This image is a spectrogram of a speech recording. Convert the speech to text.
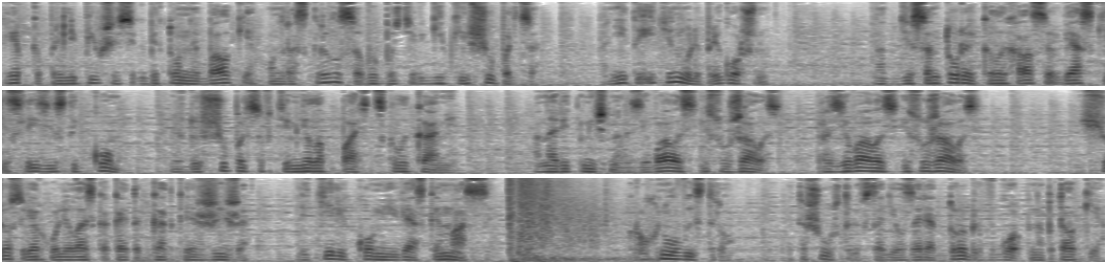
Крепко прилепившийся к бетонной балке, он раскрылся, выпустив гибкие щупальца. Они-то и тянули пригоршню. Над десантурой колыхался вязкий слизистый ком. Между щупальцев темнела пасть с клыками. Она ритмично разевалась и сужалась, разевалась и сужалась. Еще сверху лилась какая-то гадкая жижа. Летели комья вязкой массы. Грохнул выстрел. Это Шустрый всадил заряд дроби в горб на потолке.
